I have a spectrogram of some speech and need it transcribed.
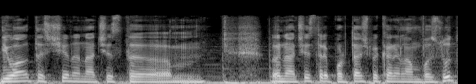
E o altă scenă în acest, um, în acest reportaj pe care l-am văzut.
